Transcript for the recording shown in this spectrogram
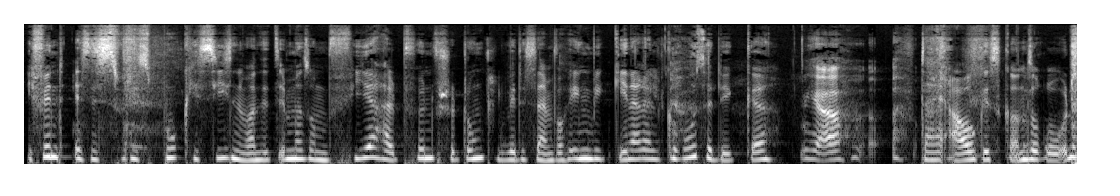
Ich finde, es ist so die spooky Season, wenn es jetzt immer so um vier, halb fünf schon dunkel wird, ist einfach irgendwie generell gruselig, gell? Ja, Dein Auge ist ganz rot.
